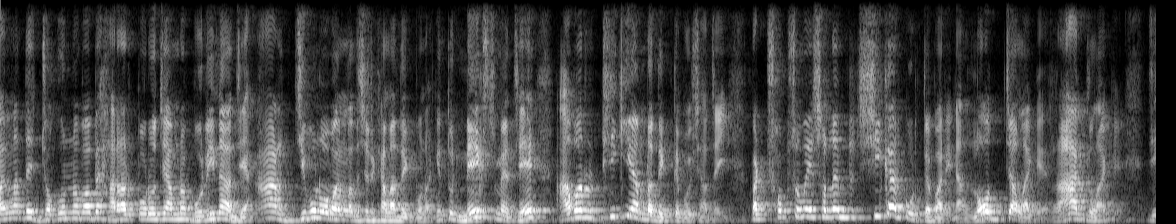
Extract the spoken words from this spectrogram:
বাংলাদেশ জঘন্যভাবে হারার পরও যে আমরা বলি না যে, আর জীবনও বাংলাদেশের খেলা দেখব না। কিন্তু নেক্সট ম্যাচে আবারও ঠিকই আমরা দেখতে বসা যাই বাট সবসময় আসলে আমরা স্বীকার করতে পারি না, লজ্জা লাগে, রাগ লাগে। যে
